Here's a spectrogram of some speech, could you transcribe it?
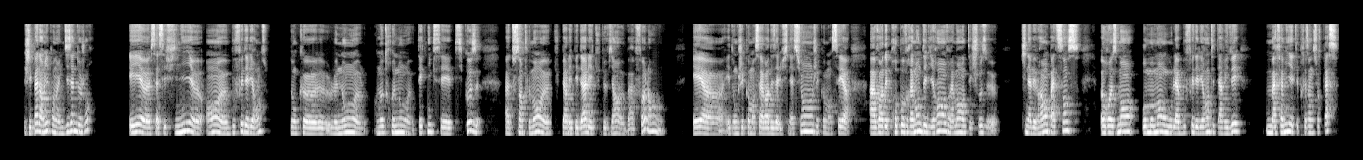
j'ai pas dormi pendant une dizaine de jours et euh, ça s'est fini en bouffée délirante. Donc le nom, notre nom technique c'est psychose. tout simplement, tu perds les pédales et tu deviens bah, folle. Hein. Et, donc j'ai commencé à avoir des hallucinations, j'ai commencé à, avoir des propos vraiment délirants, vraiment des choses qui n'avaient vraiment pas de sens. Heureusement, au moment où la bouffée délirante est arrivée, ma famille était présente sur place.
